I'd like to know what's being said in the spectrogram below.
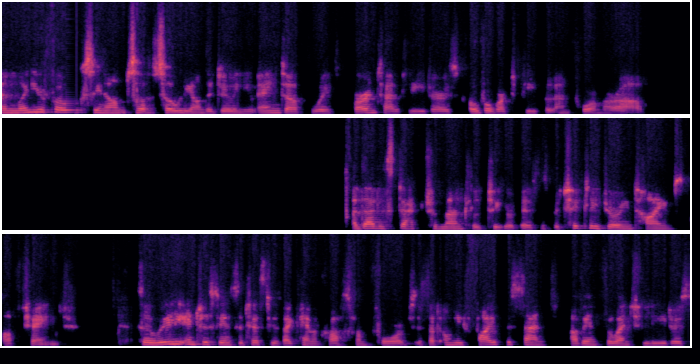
And when you're focusing on so, solely on the doing, you end up with burnt out leaders, overworked people, and poor morale. And that is detrimental to your business, particularly during times of change. So, really interesting statistics I came across from Forbes is that only 5% of influential leaders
